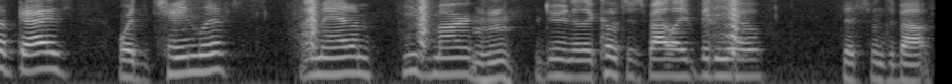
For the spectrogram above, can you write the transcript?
up, guys? We're at the chain lift. I'm Adam. He's Mark. Mhm. We're doing another coaster spotlight video. This one's about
